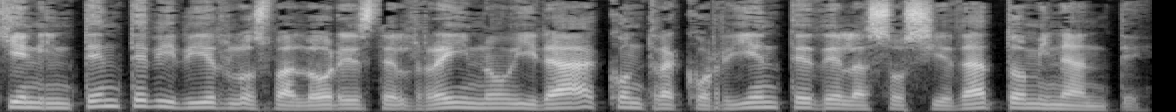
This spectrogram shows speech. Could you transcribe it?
quien intente vivir los valores del reino irá a contracorriente de la sociedad dominante.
